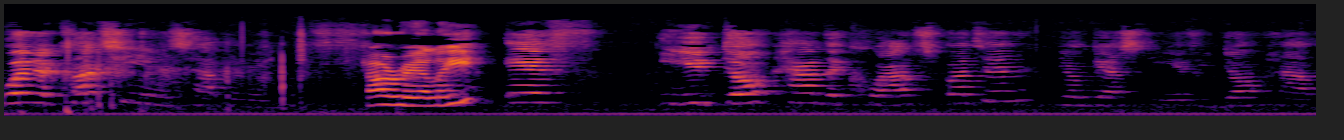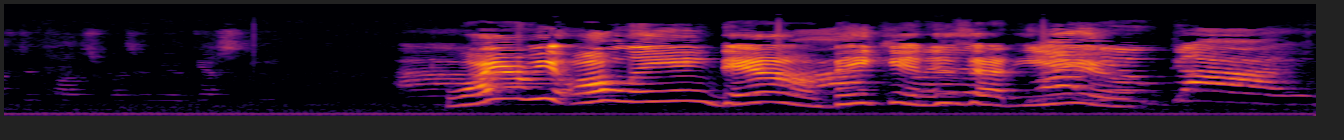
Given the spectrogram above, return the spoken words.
when a cutscene is happening, Oh really? if you don't have the clouds button, you're guessing. If you don't have the clouds button, you're guessing. Uh, Why are we all laying down? Bakon, is that you? guys.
